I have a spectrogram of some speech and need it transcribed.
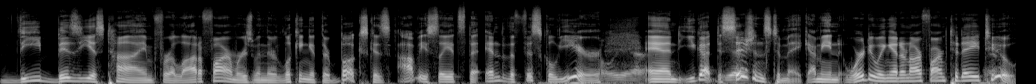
the busiest time for a lot of farmers when they're looking at their books because obviously it's the end of the fiscal year Oh, yeah. and you got decisions to make. I mean, we're doing it on our farm today too.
